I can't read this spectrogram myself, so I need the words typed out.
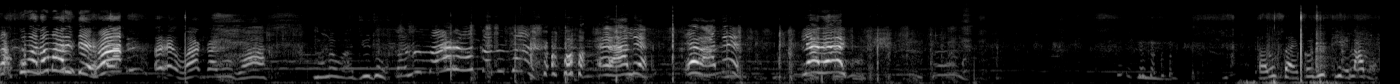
ચાકુ મને મારી દે. હા. અરે વાહ કાલુ વાહ. મને વાજ્યું તો. કાલુ માર કાલુ માર. એ આલે એ આલે લે. લે તારું સાયકલ બી ઠેલામાં.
